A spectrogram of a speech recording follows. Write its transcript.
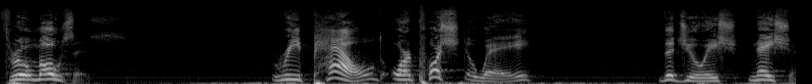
through Moses repelled or pushed away the Jewish nation.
